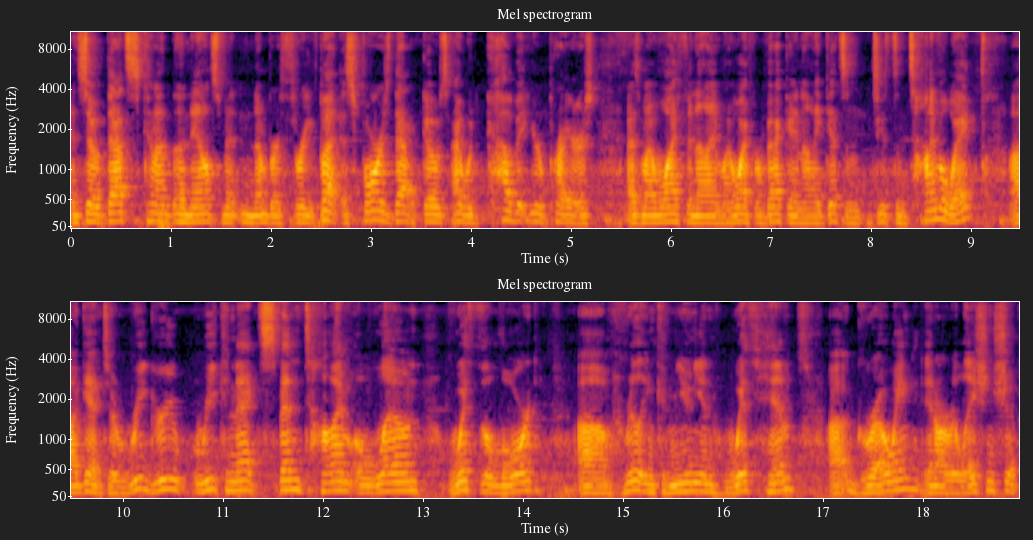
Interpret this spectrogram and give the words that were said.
And so that's kind of the announcement number three. But as far as that goes, I would covet your prayers as my wife and I, my wife Rebecca and I, get some get some time away. Uh, again, to regroup, reconnect, spend time alone with the Lord, um, really in communion with Him, uh, growing in our relationship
